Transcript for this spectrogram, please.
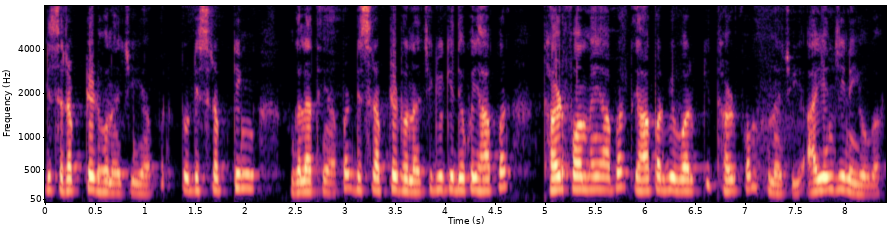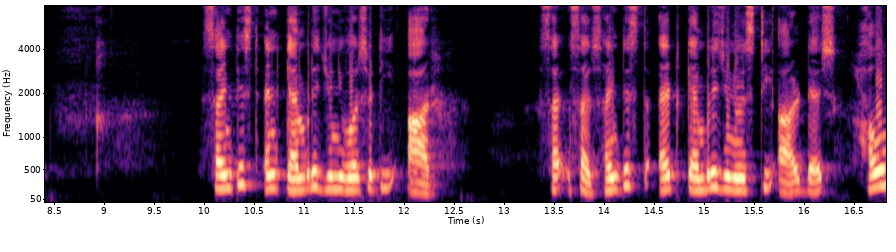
डिसरप्टेड होना चाहिए यहाँ पर। तो डिसरप्टिंग गलत है यहाँ पर डिसरप्टेड होना चाहिए, क्योंकि देखो यहाँ पर थर्ड फॉर्म है यहाँ पर तो यहाँ पर भी वर्ब की थर्ड फॉर्म होना चाहिए आई नहीं होगा। Scientist and Cambridge University are sir scientist at Cambridge University are dash how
